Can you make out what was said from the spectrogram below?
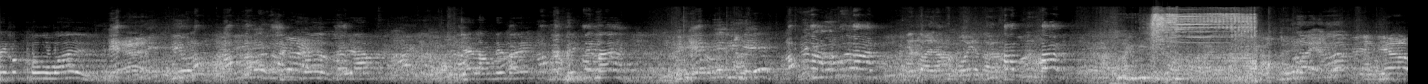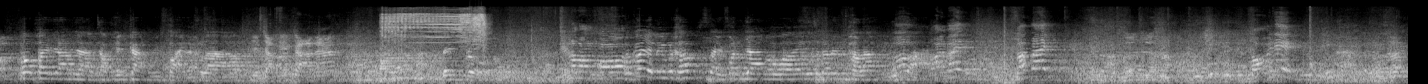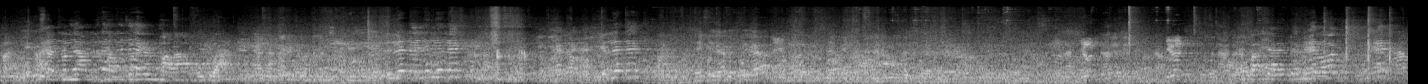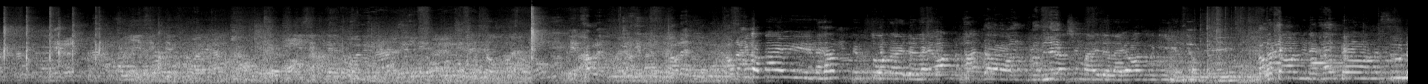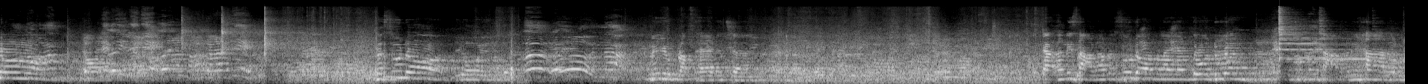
ให้คอนโทรไว้ อนเต็มตัวเลยเดอะไลออนพาดอนอยู่นี่แล้วใช่ไหมเดอะไลออนเมื่อกี้เห็นแถวนี้แล้วดอนอยู่ไหนครับดอนนัสู้ดอนดอนนัสู้ดอนโอยไม่อยู่ปรับแพ้นะจ๊ะการครั้งที่สามแล้วนัสู้ดอนอะไรกันตัวด้วนครั้งที่สามครั้งที่ห้าแล้ว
